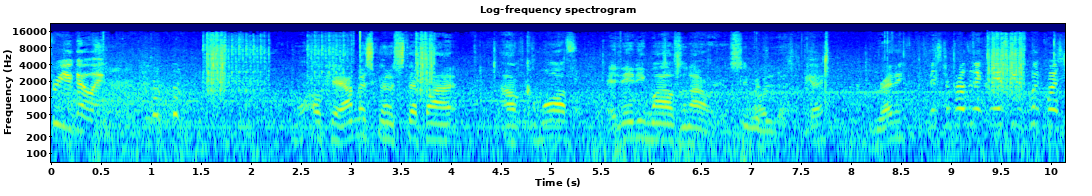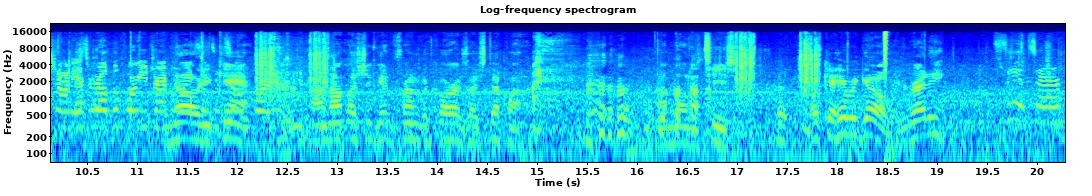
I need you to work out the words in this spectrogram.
were you going? Okay, I'm just gonna step on it. I'll come off at 80 miles an hour. You'll see what it is, okay? Ready? Mr. President, can I ask you a quick question on Israel before you drive No, away you can't. so Not unless you get in front of the car as I step on it. I'm only teasing. Okay, here we go. You ready? See it, sir.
